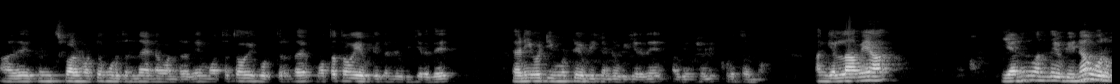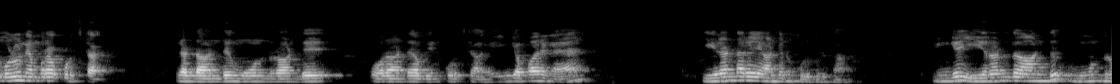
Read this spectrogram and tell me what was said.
அது பிரின்ஸ்பால் மட்டும் கொடுத்துருந்தா என்ன பண்ணுறது மொத்த தொகை கொடுத்துருந்தா மொத்த தொகை எப்படி கண்டுபிடிக்கிறது? தனி வட்டி மட்டும் எப்படி கண்டுபிடிக்கிறது? அப்படின்னு சொல்லி கொடுத்துருந்தோம் அங்கே எல்லாமே எண் வந்து எப்படின்னா ஒரு முழு நம்பராக கொடுத்துட்டாங்க. ரெண்டு ஆண்டு மூன்று ஆண்டு ஓராண்டு அப்படின்னு கொடுத்துட்டாங்க. இங்கே பாருங்க இரண்டரை ஆண்டுன்னு கொடுத்துருக்காங்க. இங்கே இரண்டு ஆண்டு மூன்று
